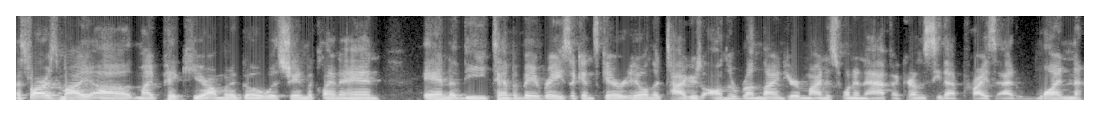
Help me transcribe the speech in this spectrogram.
as far as my uh, my pick here, I'm going to go with Shane McClanahan and the Tampa Bay Rays against Garrett Hill and the Tigers on the run line here, minus one and a half. I currently see that price at one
